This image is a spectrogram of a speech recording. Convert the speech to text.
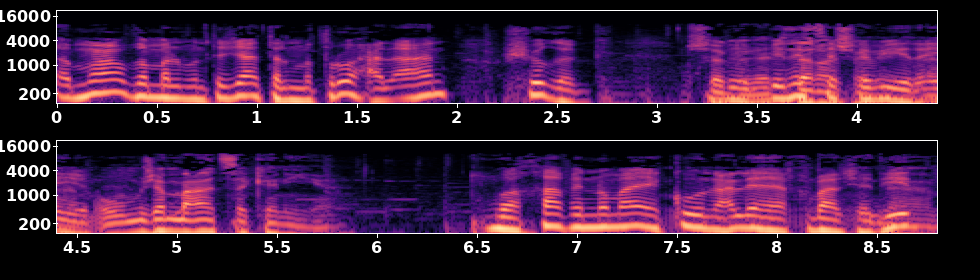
معظم المنتجات المطروحة الآن شقق شقه ب- أكثرها بنسبة شقق، كبيرة، نعم. ومجمعات سكنية. وأخاف إنه ما يكون عليها إقبال شديد نعم.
